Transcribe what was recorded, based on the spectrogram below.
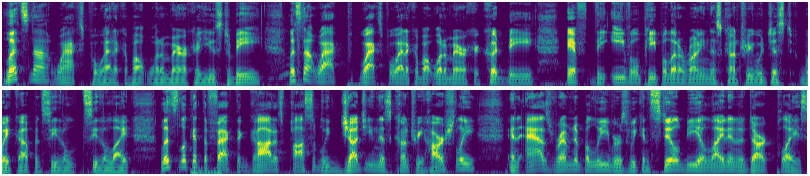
Let's not wax poetic about what America used to be. Let's not wax, wax poetic about what America could be if the evil people that are running this country would just wake up and see the see the light. Let's look at the fact that God is possibly judging this country harshly, and as remnant believers, we can still be a light in a dark place.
